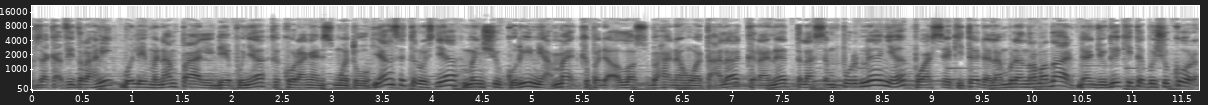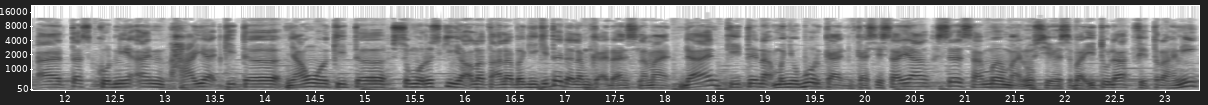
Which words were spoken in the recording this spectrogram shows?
zakat fitrah ni boleh menampal dia punya kekurangan semua tu. Yang seterusnya mensyukuri nikmat kepada Allah Subhanahu Wa Taala kerana telah sempurnanya puasa kita dalam bulan Ramadan dan juga kita bersyukur atas kurniaan hayat kita, nyawa kita, semua rezeki yang Allah Taala bagi kita dalam keadaan selamat dan kita nak menyuburkan kasih sayang sesama manusia sebab itulah fitrah ni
